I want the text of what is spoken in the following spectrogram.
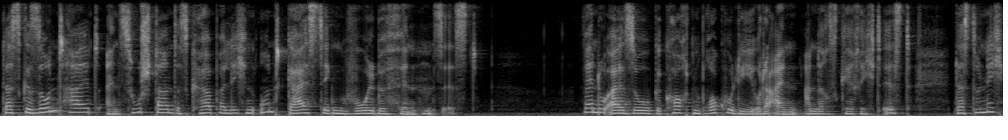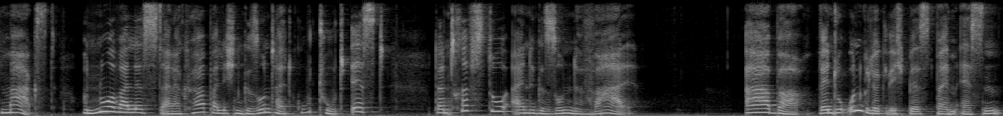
dass Gesundheit ein Zustand des körperlichen und geistigen Wohlbefindens ist. Wenn du also gekochten Brokkoli oder ein anderes Gericht isst, das du nicht magst und nur weil es deiner körperlichen Gesundheit gut tut, isst, dann triffst du eine gesunde Wahl. Aber wenn du unglücklich bist beim Essen,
